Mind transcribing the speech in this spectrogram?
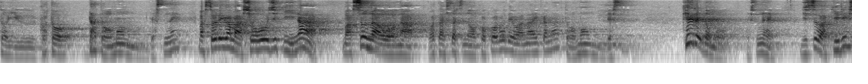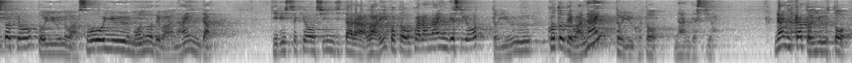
ということだと思うんですね、まあ、それがまあ正直な、まあ、素直な私たちの心ではないかなと思うんです。けれどもですね実はキリスト教というのはそういうものではないんだ。キリスト教を信じたら悪いこと起こらないんですよということではないということなんですよ。何かというと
